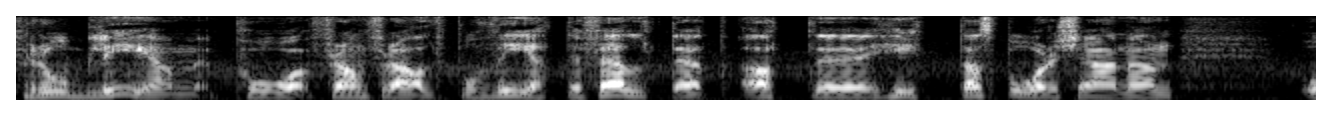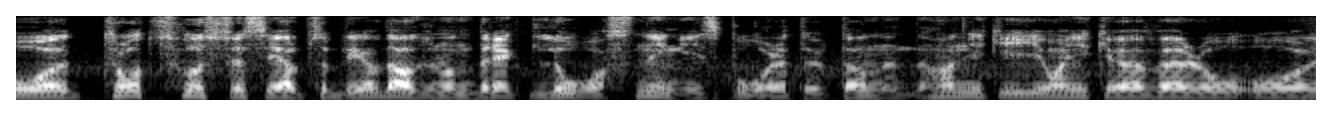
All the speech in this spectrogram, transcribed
problem på framförallt på vetefältet att eh, hitta spårkärnan och trots husses hjälp så blev det aldrig någon direkt låsning i spåret utan han gick i och han gick över och, och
